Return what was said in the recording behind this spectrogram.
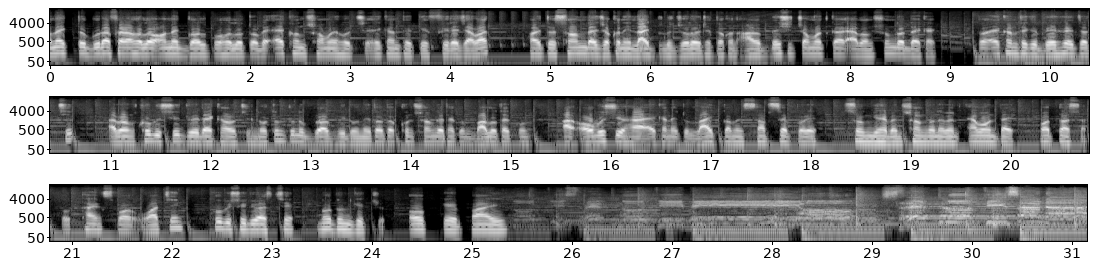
অনেক তো ঘোরাফেরা হলো, অনেক গল্প হলো, তবে এখন সময় হচ্ছে এখান থেকে ফিরে যাওয়ার। হয়তো সন্ধ্যায় যখন এই লাইটগুলো জ্বলে ওঠে তখন আরও বেশি চমৎকার এবং সুন্দর দেখায়। তো এখান থেকে বের হয়ে যাচ্ছি এবং খুবই শীঘ্রই দেখা হচ্ছে নতুন কোনো ব্লগ ভিডিও নিয়ে। ততক্ষণ সঙ্গে থাকুন, ভালো থাকুন আর অবশ্যই হ্যাঁ এখানে একটু লাইক কমেন্ট সাবস্ক্রাইব করে সঙ্গী হবেন, সঙ্গ নেবেন এমনটাই প্রত্যাশা। তো থ্যাংকস ফর ওয়াচিং খুবই শীঘ্রই আসছে নতুন কিছু। Okay bye artisanal.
